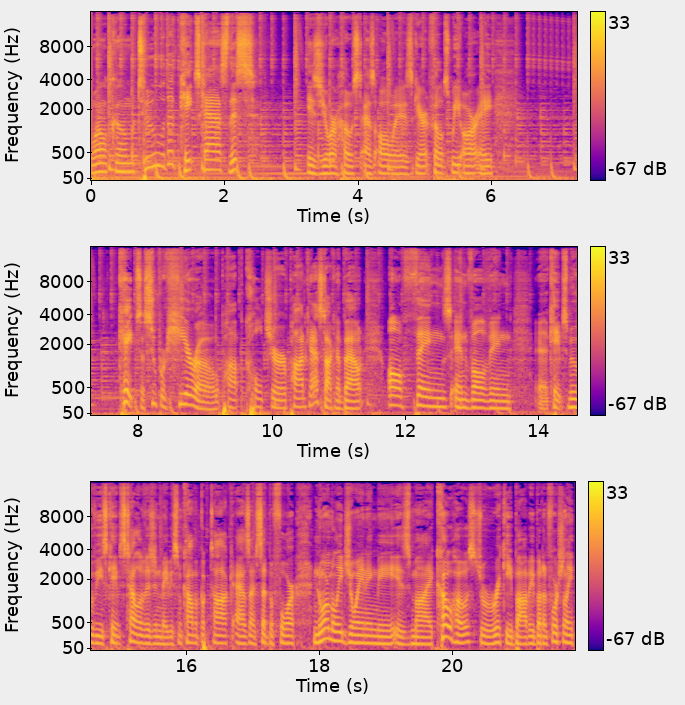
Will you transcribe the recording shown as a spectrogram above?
welcome to the Capes Cast. This is your host, as always, Garrett Phillips. We are a Capes, a superhero pop culture podcast talking about all things involving uh, Capes movies, Capes television, maybe some comic book talk, as I've said before. Normally joining me is my co host, Ricky Bobby, but unfortunately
